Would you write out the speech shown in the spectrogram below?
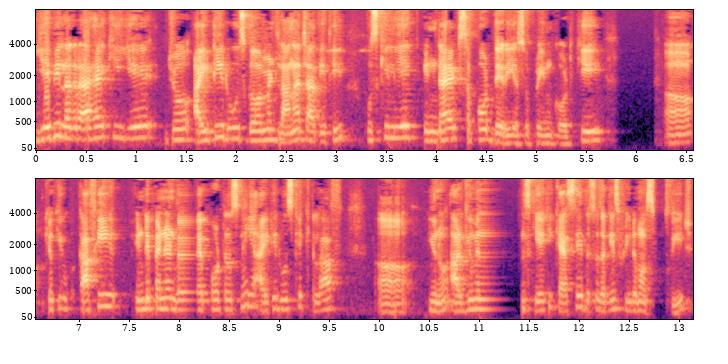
ये भी लग रहा है कि ये जो आईटी रूल्स गवर्नमेंट लाना चाहती थी, उसके लिए एक इनडायरेक्ट सपोर्ट दे रही है सुप्रीम कोर्ट की क्योंकि काफ़ी इंडिपेंडेंट वेब पोर्टल्स ने आईटी रूल्स के खिलाफ यू नो आर्ग्यूमेंट किया कि कैसे this is against freedom of speech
